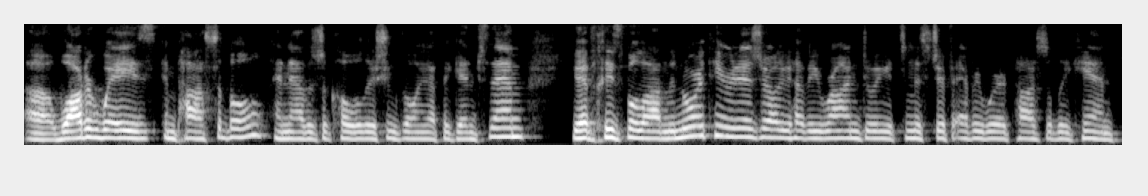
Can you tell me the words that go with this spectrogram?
waterways impossible. And now there's a coalition going up against them. You have Hezbollah in the north here in Israel. You have Iran doing its mischief everywhere it possibly can.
